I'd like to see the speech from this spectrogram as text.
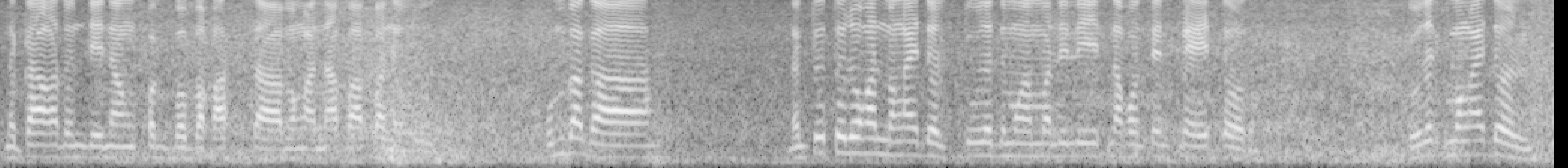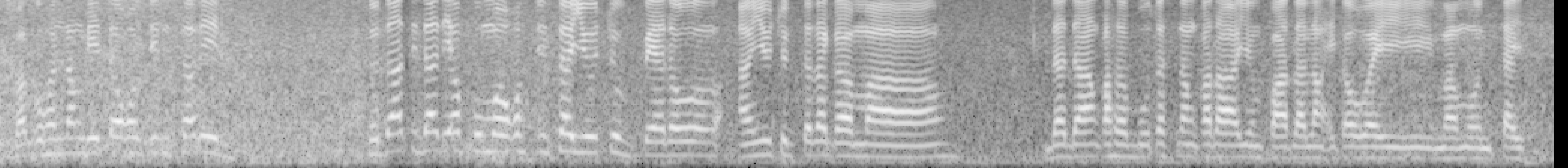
nagkakaroon din ng pagbabakas sa mga napapanood. Kumbaga, nagtutulungan mga idol tulad ng mga maliliit na content creator. Tulad ko mga idol, baguhan lang dito ako din sa Reels. So dati-dati ako pumokus din sa YouTube pero ang YouTube talaga ma dadaan ka sa butas ng karayom para lang ikaw ay ma-monetize.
